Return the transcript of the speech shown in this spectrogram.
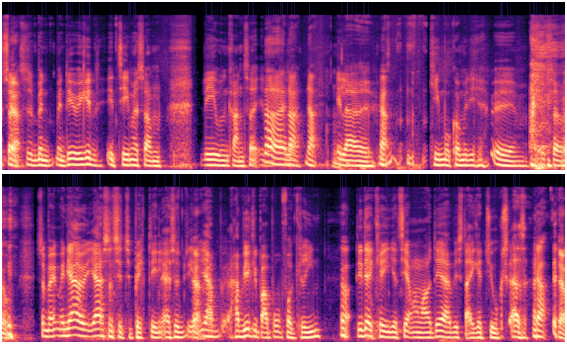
Så, Ja. ja. så, men, men det er jo ikke et, et tema som læge uden grænser, eller, Nej, nej, eller, nej, nej. eller øh, Ja. ja. kemo-comedy. Øh, så, så, men, men jeg, er jeg er sådan set til begge dele. Altså, Ja. ja. jeg har, har virkelig bare brug for at grine. Ja. Det, der kan irritere mig meget, det er, hvis der ikke er jokes. Altså, Ja. Ja.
